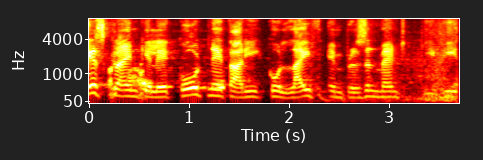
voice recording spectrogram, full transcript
इस क्राइम के लिए कोर्ट ने तारीख को लाइफ इम्प्रिजनमेंट की भी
